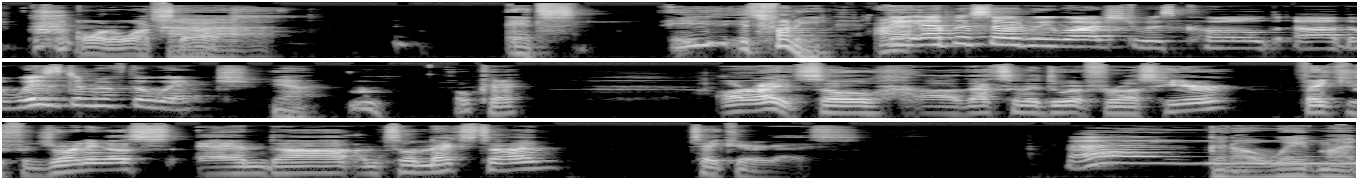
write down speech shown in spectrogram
I want to watch that. Uh, it's it's funny. The I, episode we watched was called uh, "The Wisdom of the Witch." yeah. Okay. All right. So uh, that's going to do it for us here. Thank you for joining us. And uh, until next time, take care, guys. Bye. Gonna wave my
